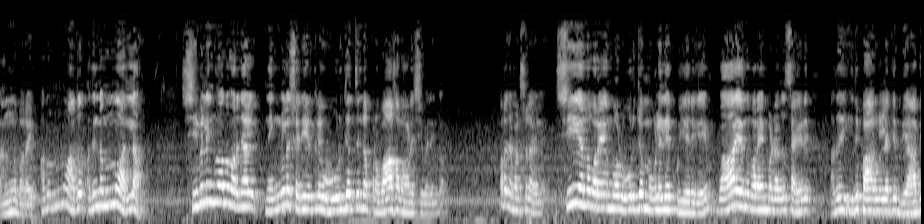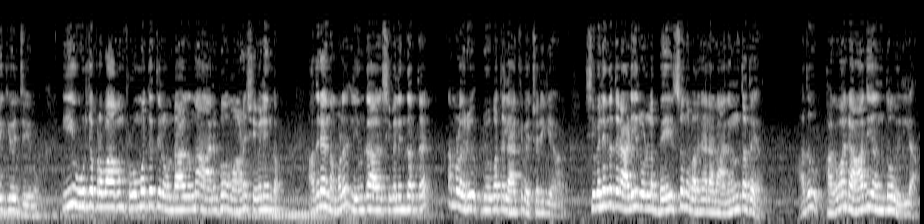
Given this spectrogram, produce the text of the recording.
അങ്ങ് പറയും. അതൊന്നും അത് അതിന്റെ ഒന്നും അല്ല. ശിവലിംഗം എന്ന് പറഞ്ഞാൽ നിങ്ങളുടെ ശരീരത്തിലെ ഊർജത്തിന്റെ പ്രവാഹമാണ് ശിവലിംഗം. പറഞ്ഞു മനസ്സിലായില്ലേ? ശി എന്ന് പറയുമ്പോൾ ഊർജം മുകളിലേക്ക് ഉയരുകയും വാ എന്ന് പറയുമ്പോൾ അത് സൈഡ് അത് ഇരു ഭാഗങ്ങളിലേക്ക് വ്യാപിക്കുകയും ചെയ്യുന്നു. ഈ ഊർജപ്രവാഹം പ്രവാഹം ഭ്രൂമധ്യത്തിൽ ഉണ്ടാകുന്ന അനുഭവമാണ് ശിവലിംഗം. അതിനെ നമ്മൾ ലിംഗ ശിവലിംഗത്തെ നമ്മളൊരു രൂപത്തിലാക്കി വെച്ചിരിക്കുകയാണ്. ശിവലിംഗത്തിന്റെ അടിയിലുള്ള ബേസ് എന്ന് പറഞ്ഞാൽ അത് അനന്തതയാണ്. അത് ഭഗവാന്റെ ആദ്യ അന്തവും ഇല്ല.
